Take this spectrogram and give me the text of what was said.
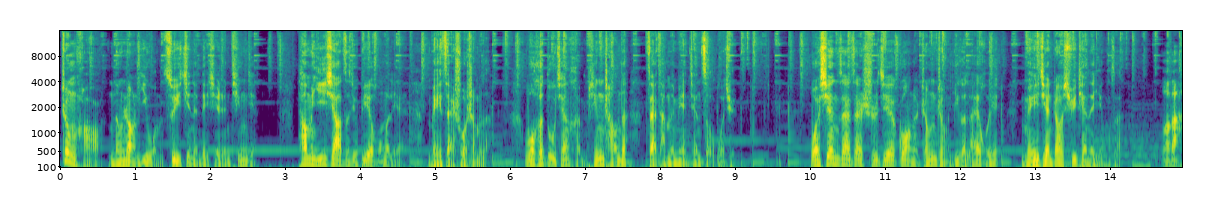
正好能让离我们最近的那些人听见，他们一下子就憋红了脸，没再说什么了。我和杜钱很平常的在他们面前走过去。我现在在石街逛了整整一个来回，没见着徐天的影子。老大，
